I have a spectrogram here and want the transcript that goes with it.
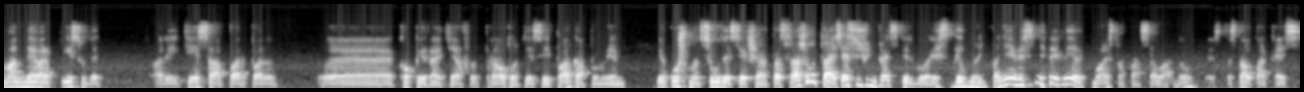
man nevar piesūdēt arī tiesā par, par uh, copyright, ja, par autortiesību pārkāpumiem, jo kurš man sūdzēs iekšā, tas ražotājs, es viņu preci tirgoju, es bildu no viņa paņēmu, es viņu arī ieliku mājaslapā savā. Nu, es, tas nav tā, ka es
